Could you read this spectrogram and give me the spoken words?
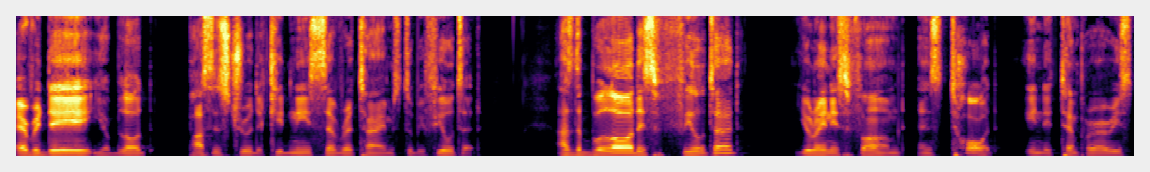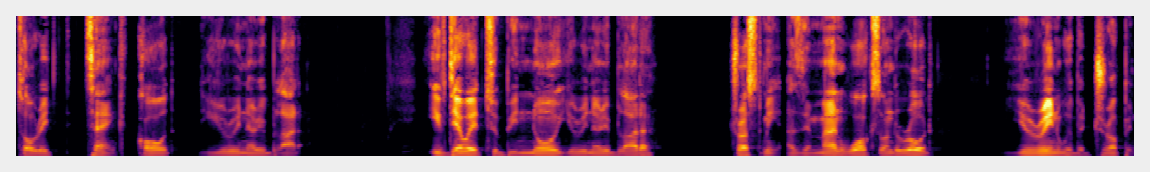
Every day, your blood passes through the kidney several times to be filtered. As the blood is filtered, urine is formed and stored in a temporary storage tank called the urinary bladder. If there were to be no urinary bladder, trust me, as a man walks on the road, urine will be dropping.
